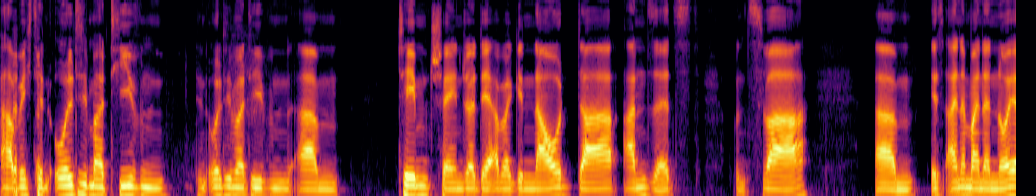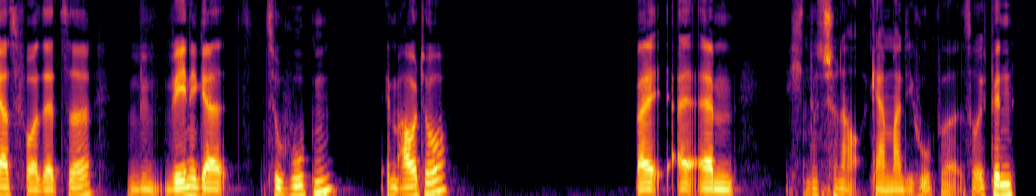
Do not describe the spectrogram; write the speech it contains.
habe ich den ultimativen, den ultimativen ähm, Themenchanger, der aber genau da ansetzt. Und zwar ähm, ist einer meiner Neujahrsvorsätze, weniger zu hupen im Auto. Weil äh, ähm, ich nutze schon auch gern mal die Hupe. So, ich bin,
